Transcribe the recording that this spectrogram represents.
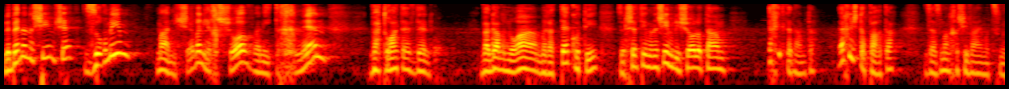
לבין אנשים שזורמים. מה, אני אשב, אני אחשוב, ואני אתכנן, ואת רואה את ההבדל. ואגב, נורא מרתק אותי, זה לשבת עם אנשים ולשאול אותם, איך התקדמת? איך השתפרת? זה הזמן חשיבה עם עצמי.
